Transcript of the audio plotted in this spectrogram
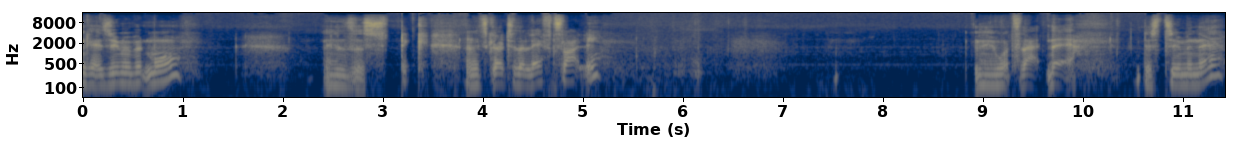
okay, zoom a bit more. There's a stick. And let's go to the left slightly. There, what's that there? Just zoom in there.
